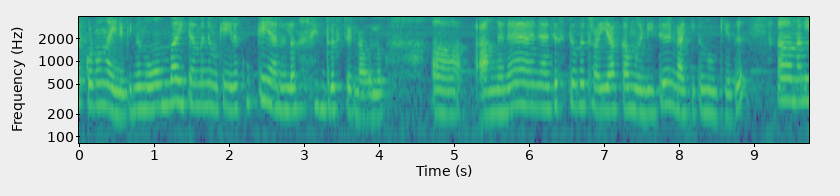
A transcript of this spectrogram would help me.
ആക്കണമെന്ന് അതിന് പിന്നെ നോമ്പായിട്ടാകുമ്പോൾ നമുക്ക് ഇങ്ങനെ കുക്ക് ചെയ്യാനല്ലോ നല്ല ഇൻട്രസ്റ്റ് ഉണ്ടാവുമല്ലോ. അങ്ങനെ ഞാൻ ജസ്റ്റ് ഒന്ന് ട്രൈ ആക്കാൻ വേണ്ടിയിട്ട് ഉണ്ടാക്കിയിട്ട് നോക്കിയത്. നല്ല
